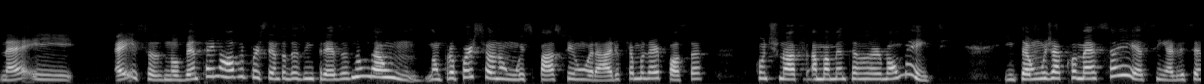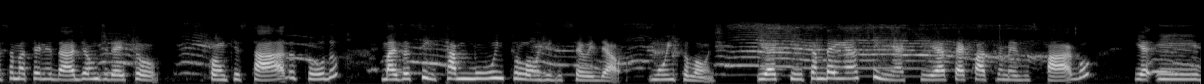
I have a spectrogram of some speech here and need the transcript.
né? E é isso, 99% das empresas não dão, não proporcionam um espaço e um horário que a mulher possa continuar amamentando normalmente. Então já começa aí, assim, a licença maternidade é um direito conquistado, tudo, mas assim, tá muito longe de ser o ideal, muito longe. E aqui também é assim, aqui é até quatro meses pago, e, e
